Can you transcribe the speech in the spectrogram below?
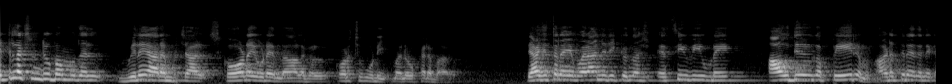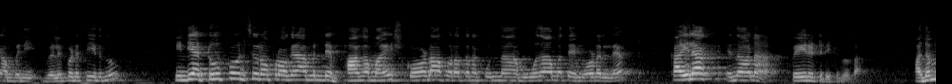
എട്ട് ലക്ഷം രൂപ മുതൽ വില ആരംഭിച്ചാൽ സ്കോഡയുടെ നാളുകൾ കുറച്ചുകൂടി മനോഹരമാകും. രാജ്യത്തിനായി വരാനിരിക്കുന്ന എസ് യു വിയുടെ ഔദ്യോഗിക പേരും അടുത്തിടെ തന്നെ കമ്പനി വെളിപ്പെടുത്തിയിരുന്നു. ഇന്ത്യ ടു പോയിന്റ് സീറോ പ്രോഗ്രാമിന്റെ ഭാഗമായി സ്കോഡ പുറത്തിറക്കുന്ന മൂന്നാമത്തെ മോഡലിന് കൈലാഖ് എന്നാണ് പേരിട്ടിരിക്കുന്നത്. അതും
